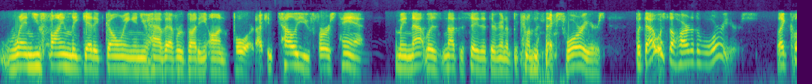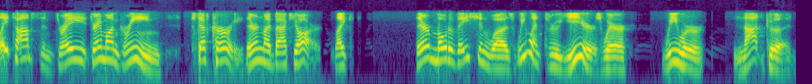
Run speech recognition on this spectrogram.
when you finally get it going and you have everybody on board. I can tell you firsthand. I mean, that was not to say that they're going to become the next Warriors, but that was the heart of the Warriors. Like Klay Thompson, Dray, Draymond Green, Steph Curry, they're in my backyard. Like their motivation was we went through years where we were not good.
